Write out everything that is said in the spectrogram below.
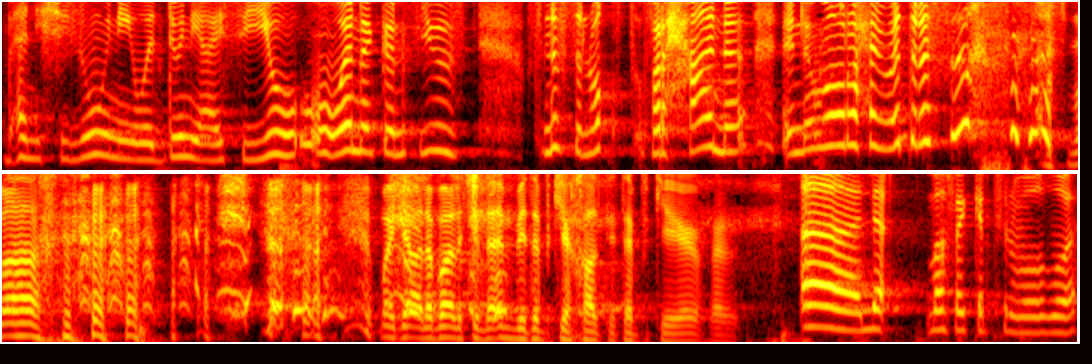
بعدين يشيلوني يودوني ICU وأنا confused في نفس الوقت فرحانة إنه ما أروح المدرسة. بس ما ما جاء على بالك إن أمي تبكي خالتي تبكي. ف... آه لا ما فكرت في الموضوع.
